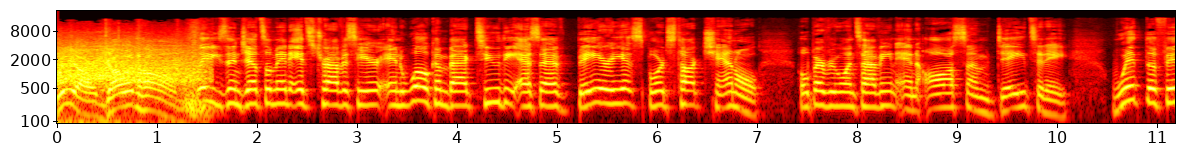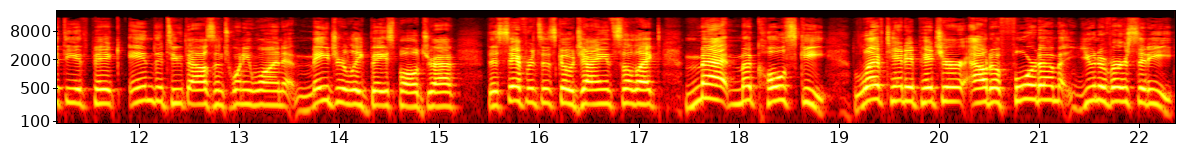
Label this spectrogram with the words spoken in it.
we are going home. Ladies and gentlemen, it's Travis here, and welcome back to the SF Bay Area Sports Talk channel. Hope everyone's having an awesome day today. With the 50th pick in the 2021 Major League Baseball draft, the San Francisco Giants select Matt Mikulski, left handed pitcher out of Fordham University.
